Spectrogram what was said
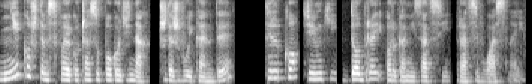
nie kosztem swojego czasu po godzinach czy też w weekendy, tylko dzięki dobrej organizacji pracy własnej.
